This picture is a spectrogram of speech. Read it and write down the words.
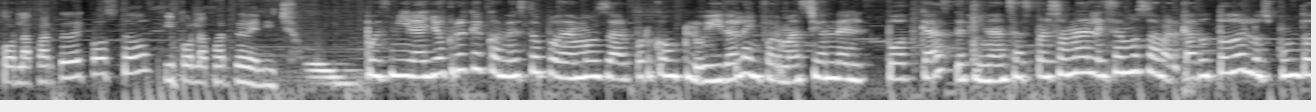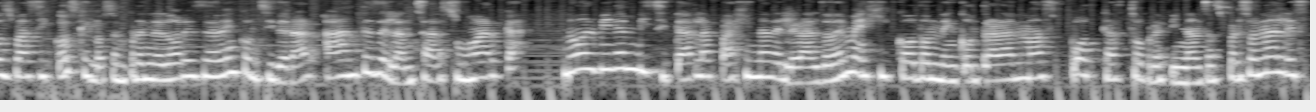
por la parte de costo y por la parte de nicho. Pues mira, yo creo que con esto podemos dar por concluida la información del podcast de finanzas personales. Hemos abarcado todos los puntos básicos que los emprendedores deben considerar antes de lanzar su marca. No olviden visitar la página del Heraldo de México donde encontrarán más podcasts sobre finanzas personales.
